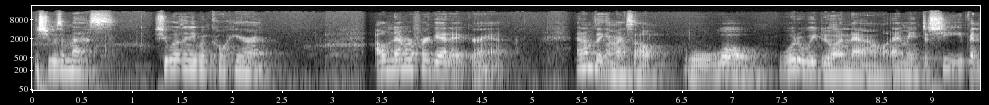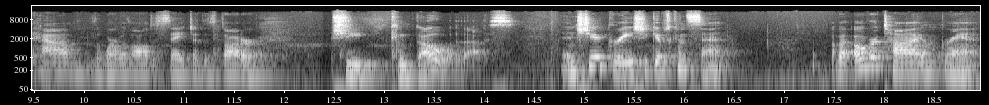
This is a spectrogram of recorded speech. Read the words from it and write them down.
And she was a mess. She wasn't even coherent. I'll never forget it, Grant. And I'm thinking to myself, whoa, what are we doing now? I mean, does she even have the wherewithal to say to this daughter, she can go with us? And she agrees, she gives consent. But over time, Grant,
